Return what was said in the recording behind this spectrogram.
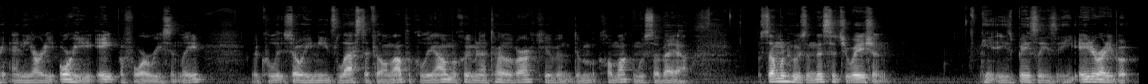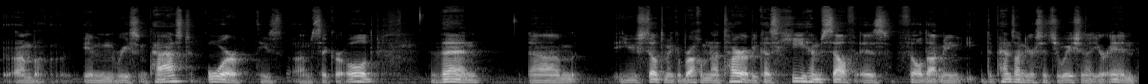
and he already or he ate before recently, so he needs less to fill him up. Someone who's in this situation, he, he's basically he ate already um, in recent past, or he's um, sick or old, then um, you still have to make a bracha minatara because he himself is filled up. Meaning, it depends on your situation that you're in.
